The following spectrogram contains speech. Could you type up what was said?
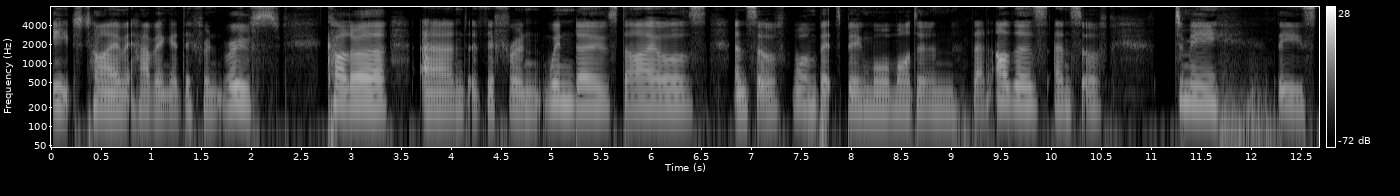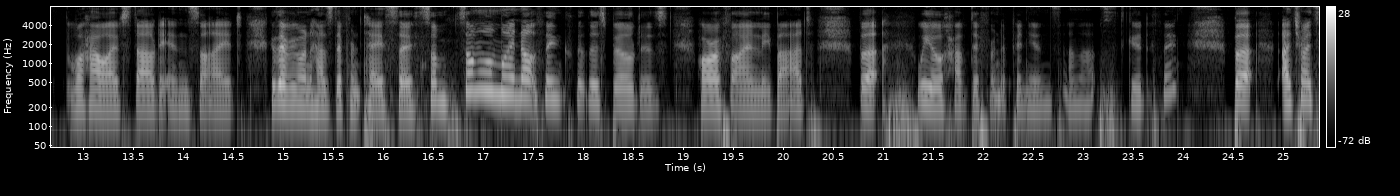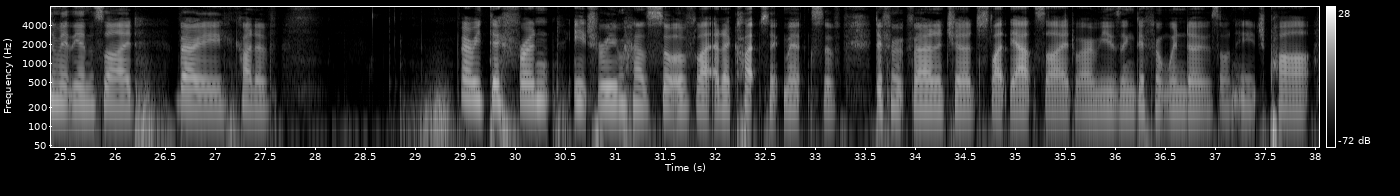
each time it having a different roof color and a different window styles and sort of one bit's being more modern than others. And sort of to me these well how I've styled it inside because everyone has different tastes so some someone might not think that this build is horrifyingly bad but we all have different opinions and that's a good thing. But I tried to make the inside very kind of very different. Each room has sort of like an eclectic mix of different furniture just like the outside where I'm using different windows on each part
